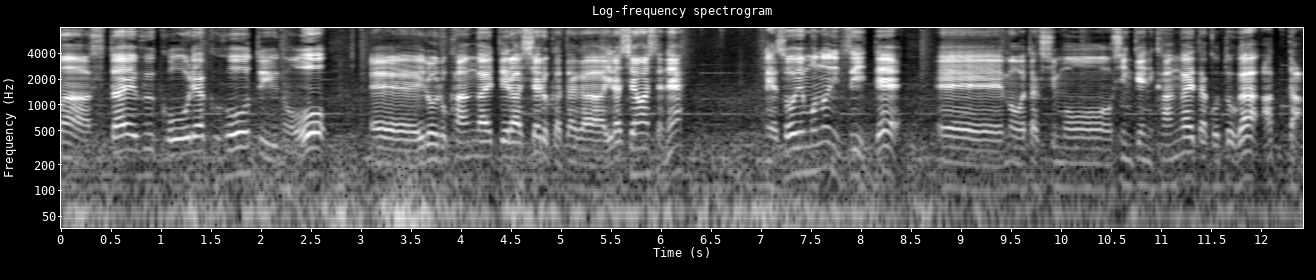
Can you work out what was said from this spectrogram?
まあスタイフ攻略法というのを、えー、いろいろ考えてらっしゃる方がいらっしゃいましてね、えー、そういうものについて、えー、まあ、私も真剣に考えたことがあった。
